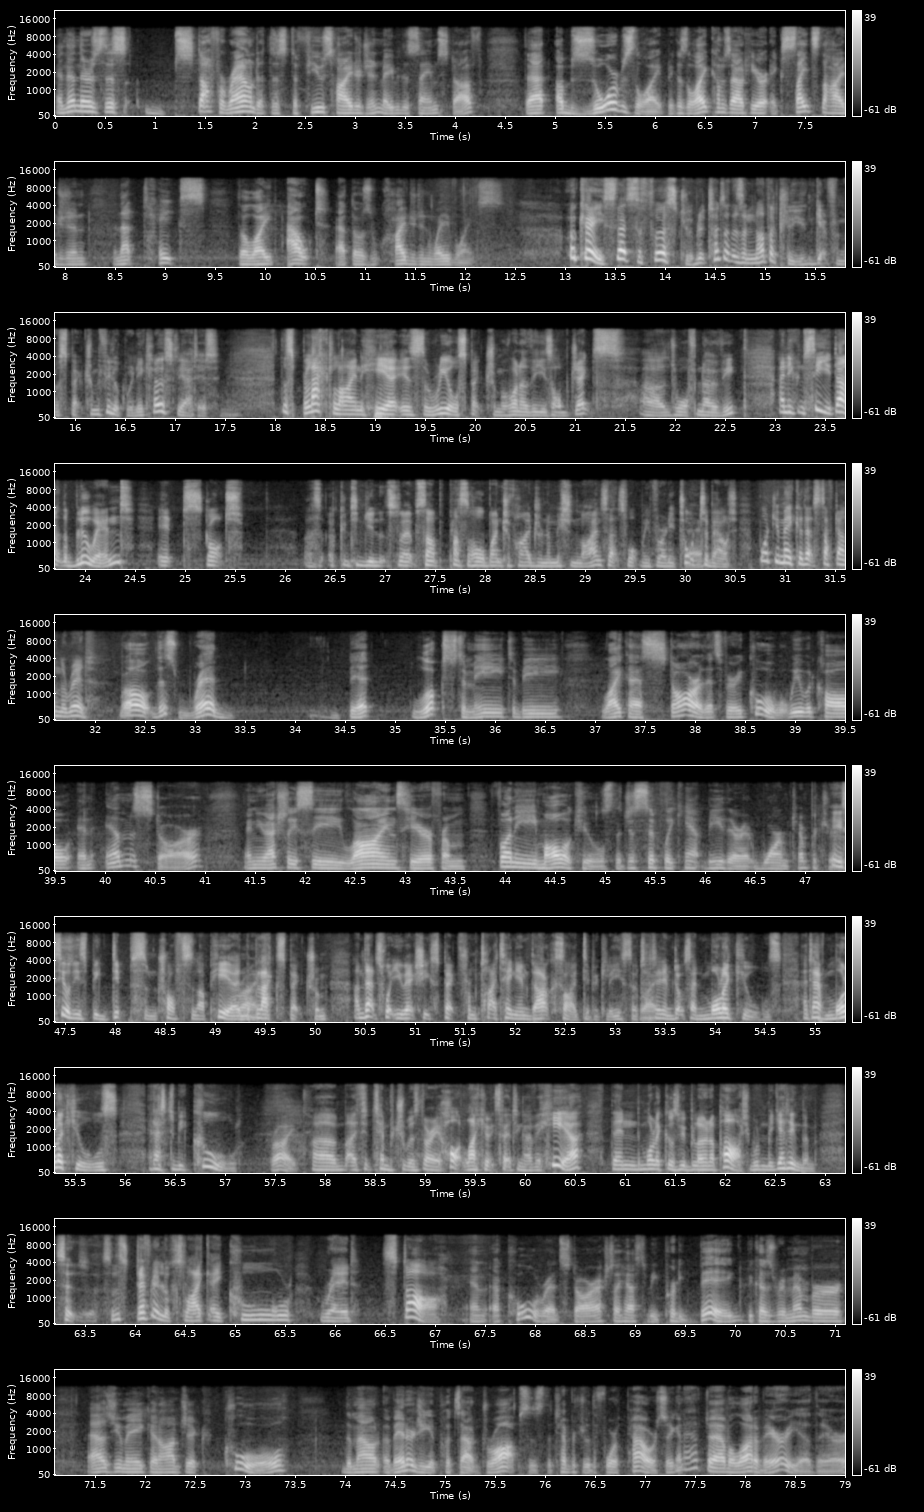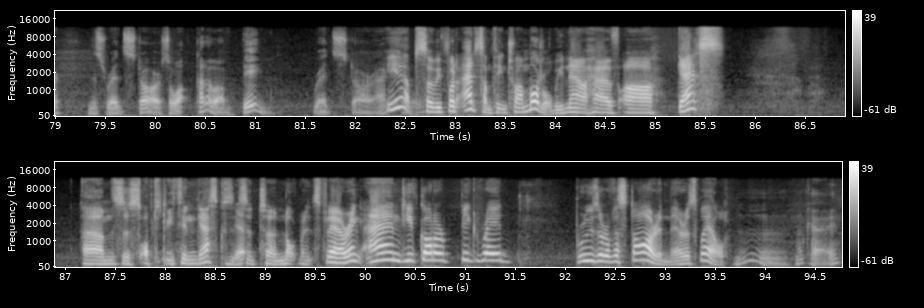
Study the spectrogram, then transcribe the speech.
And then there's this stuff around it, this diffuse hydrogen, maybe the same stuff, that absorbs the light because the light comes out here, excites the hydrogen, and that takes the light out at those hydrogen wavelengths. Okay, so that's the first clue, but it turns out there's another clue you can get from the spectrum if you look really closely at it. This black line here is the real spectrum of one of these objects, uh, dwarf novae, and you can see down at the blue end, it's got a continuum that slopes up, plus a whole bunch of hydrogen emission lines. That's what we've already talked about. What do you make of that stuff down the red? Well, this red bit looks to me to be like a star that's very cool, what we would call an M star. And you actually see lines here from funny molecules that just simply can't be there at warm temperatures. You see all these big dips and troughs and up here in the black spectrum, and that's what you actually expect from titanium dioxide typically. So titanium dioxide molecules, and to have molecules, it has to be cool. Right. Um, if the temperature was very hot, like you're expecting over here, then the molecules would be blown apart. You wouldn't be getting them. So, so this definitely looks like a cool red star. And a cool red star actually has to be pretty big because remember, as you make an object cool, the amount of energy it puts out drops as the temperature of the fourth power. So you're going to have to have a lot of area there in this red star. So kind of a big red star, actually. Yeah, so we've got to add something to our model. We now have our gas. Um, this is optically thin gas because it's Yep. at uh, not when it's flaring, and you've got a big red bruiser of a star in there as well. Okay.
